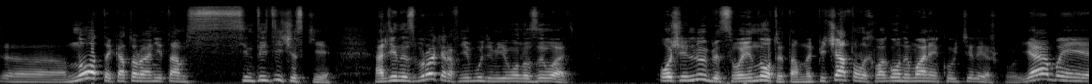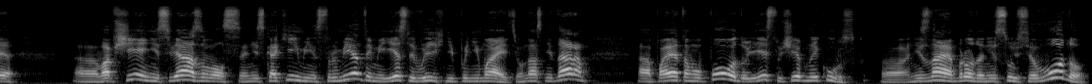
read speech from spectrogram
э, ноты, которые они там синтетические? Один из брокеров, не будем его называть, очень любит свои ноты, там, напечатал их вагон и маленькую тележку. Я бы э, вообще не связывался ни с какими инструментами, если вы их не понимаете. У нас недаром э, по этому поводу есть учебный курс. Э, не зная брода, несуйся в воду,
